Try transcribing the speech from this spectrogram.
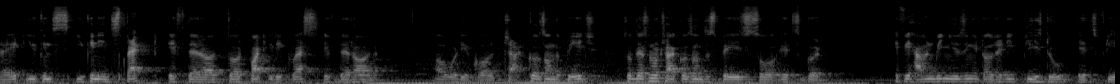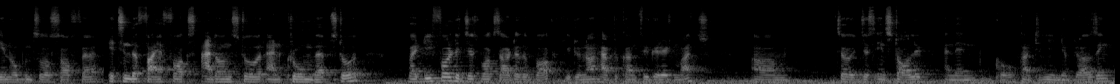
right? You can you can inspect if there are third-party requests if there are uh, what do you call trackers on the page. So there's no trackers on this page so it's good. If you haven't been using it already please do. It's free and open source software. It's in the firefox add-on store and chrome web store by default it just works out of the box. You do not have to configure it much. Um, so just install it and then go continue in your browsing.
